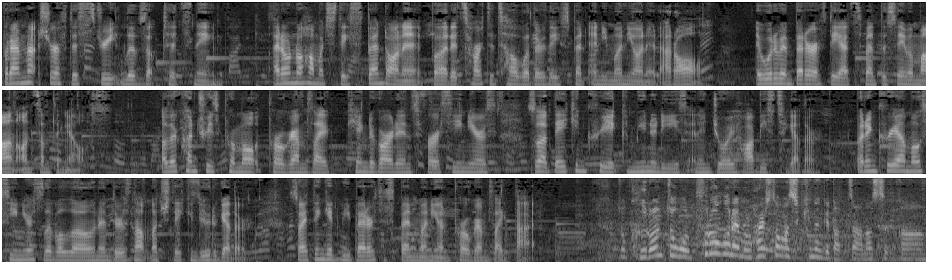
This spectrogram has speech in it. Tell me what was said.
But I'm not sure if this street lives up to its name. I don't know how much they spent on it, but it's hard to tell whether they spent any money on it at all. It would have been better if they had spent the same amount on something else. Other countries promote programs like kindergartens for seniors so that they can create communities and enjoy hobbies together. But in Korea, most seniors live alone and there's not much they can do together. So I think it'd be better to spend money on programs like that. 좀 그런 쪽으로 프로그램을 활성화시키는 게 낫지 않았을까.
